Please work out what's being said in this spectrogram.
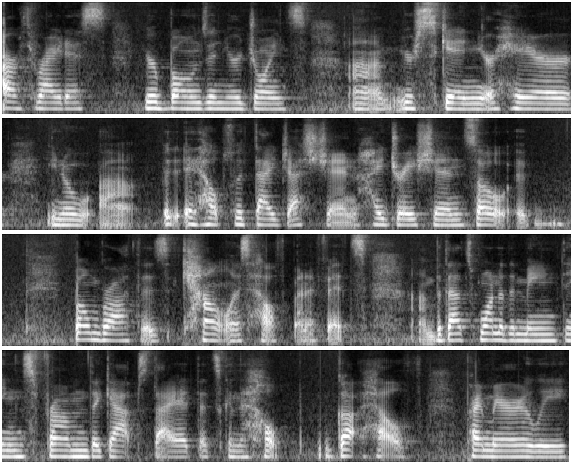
arthritis, your bones and your joints, um, your skin, your hair, you know, uh, it, it, helps with digestion, hydration. So uh, bone broth has countless health benefits, um, but that's one of the main things from the GAPS diet that's going to help gut health primarily.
